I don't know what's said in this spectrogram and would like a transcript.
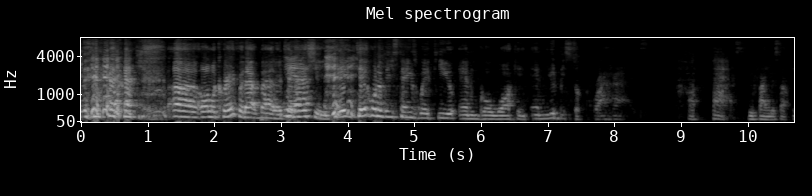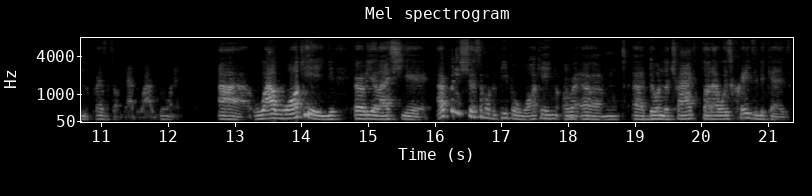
uh, or Lecrae for that matter. Yeah. Take take one of these things with you and go walking, and you'd be surprised how fast you find yourself in the presence of God while doing it uh, while walking earlier last year, I'm pretty sure some of the people walking or um, uh, doing the track thought I was crazy because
